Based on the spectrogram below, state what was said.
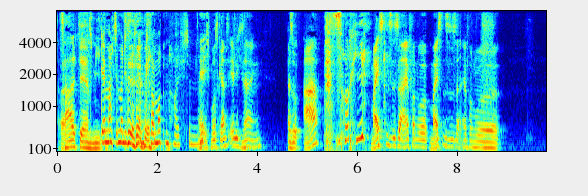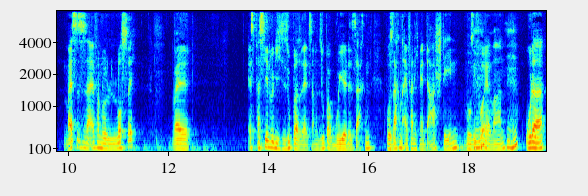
Äh, Zahlt der Miete. Der macht immer diese kleinen Klamottenhäufchen. nee, Ne? ich muss ganz ehrlich sagen, also A, Sorry. meistens ist er einfach nur, meistens ist er einfach nur, meistens ist er einfach nur lustig, weil es passieren wirklich super seltsame, super weirde Sachen, wo Sachen einfach nicht mehr dastehen, wo sie vorher waren. Oder,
